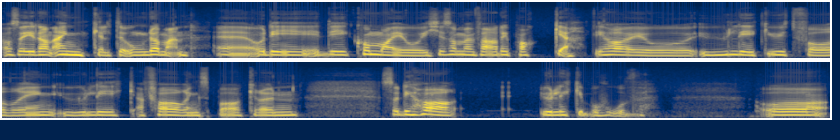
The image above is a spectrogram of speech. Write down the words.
Altså i den enkelte ungdommen. Eh, og de, de, kommer jo ikke som en ferdig pakke. De har jo ulik utfordring, ulik erfaringsbakgrunn. Så de har ulike behov. Og,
